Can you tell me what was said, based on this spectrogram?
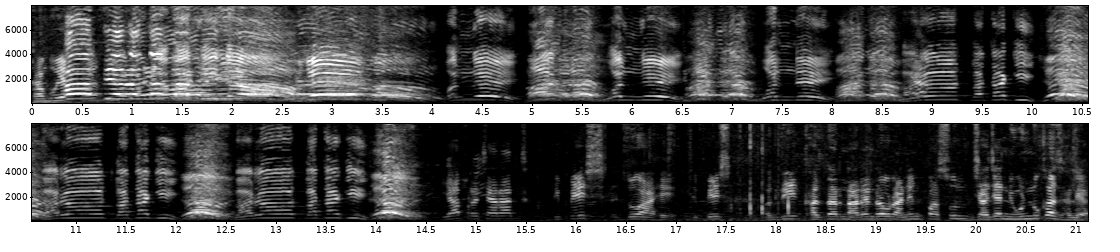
थांबूया वंदे वंदे वंदे भारत माता की भारत माता की भारत माता की या प्रचारात दीपेश जो आहे दीपेश अगदी खासदार नारायणराव राणेंपासून ज्या ज्या निवडणुका झाल्या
